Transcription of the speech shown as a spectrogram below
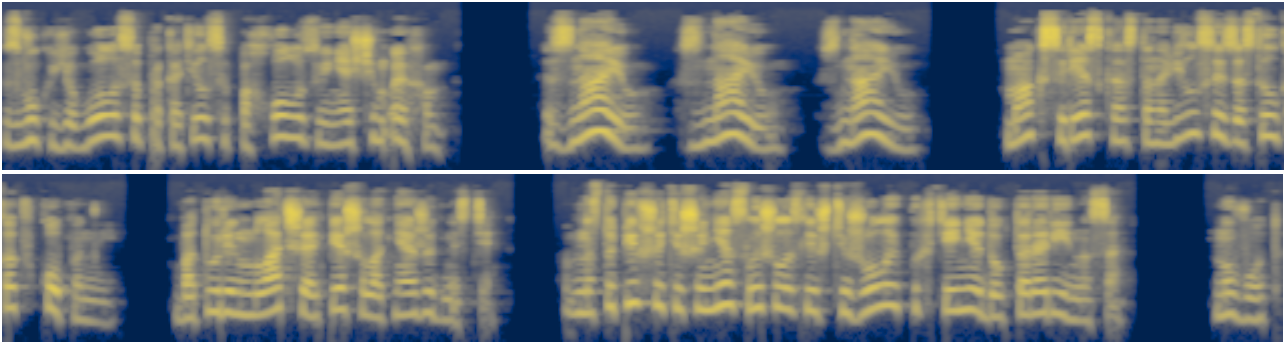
Звук ее голоса прокатился по холлу звенящим эхом. «Знаю, знаю, знаю!» Макс резко остановился и застыл, как вкопанный. Батурин-младший опешил от неожиданности. В наступившей тишине слышалось лишь тяжелое пыхтение доктора Риноса. «Ну вот,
